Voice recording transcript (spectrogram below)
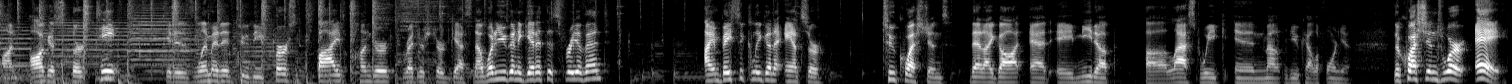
on August 13th. It is limited to the first 500 registered guests. Now, what are you going to get at this free event? I am basically going to answer two questions that I got at a meetup uh, last week in Mountain View, California. The questions were A,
